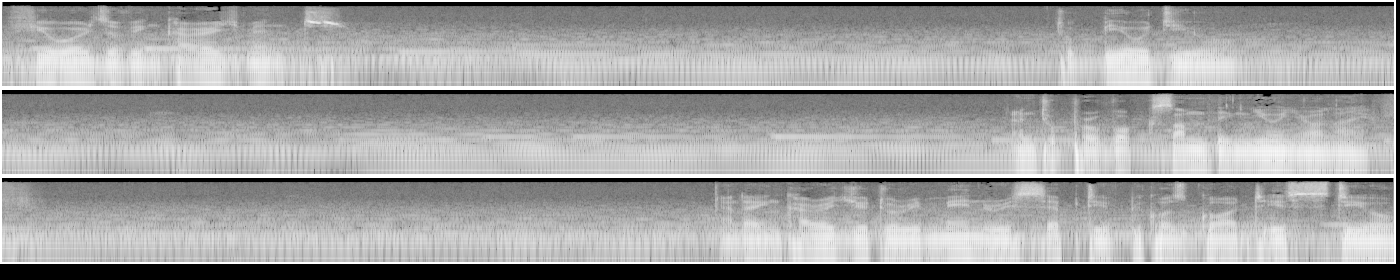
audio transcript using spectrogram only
A few words of encouragement to build you and to provoke something new in your life. And I encourage you to remain receptive because God is still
